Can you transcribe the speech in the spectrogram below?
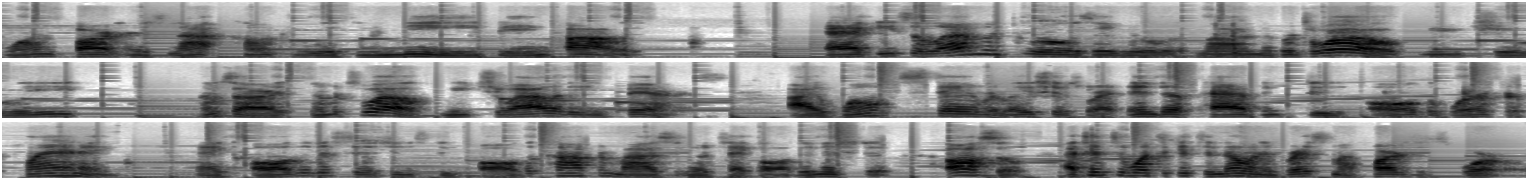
one partner is not comfortable with me being poly. Aggie's 11th rule is a rule of mine. Number 12, mutually, I'm sorry, number 12, mutuality and fairness. I won't stay in relationships where I end up having to do all the work or planning, make all the decisions, do all the compromising, or take all the initiative. Also, I tend to want to get to know and embrace my part of this world.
